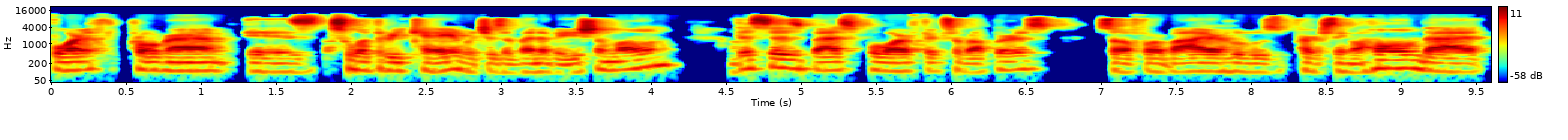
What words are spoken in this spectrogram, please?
fourth program is 203K, which is a renovation loan. This is best for fixer-uppers. So for a buyer who's purchasing a home that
